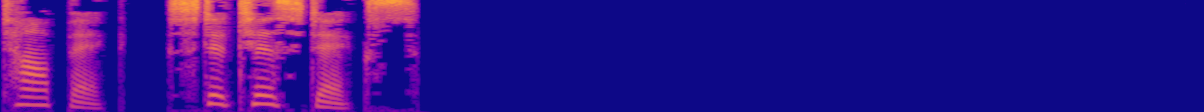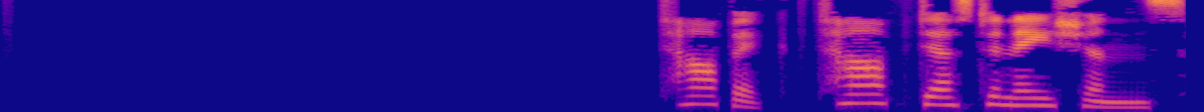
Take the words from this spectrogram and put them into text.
Topic: Statistics. Topic: Top destinations.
